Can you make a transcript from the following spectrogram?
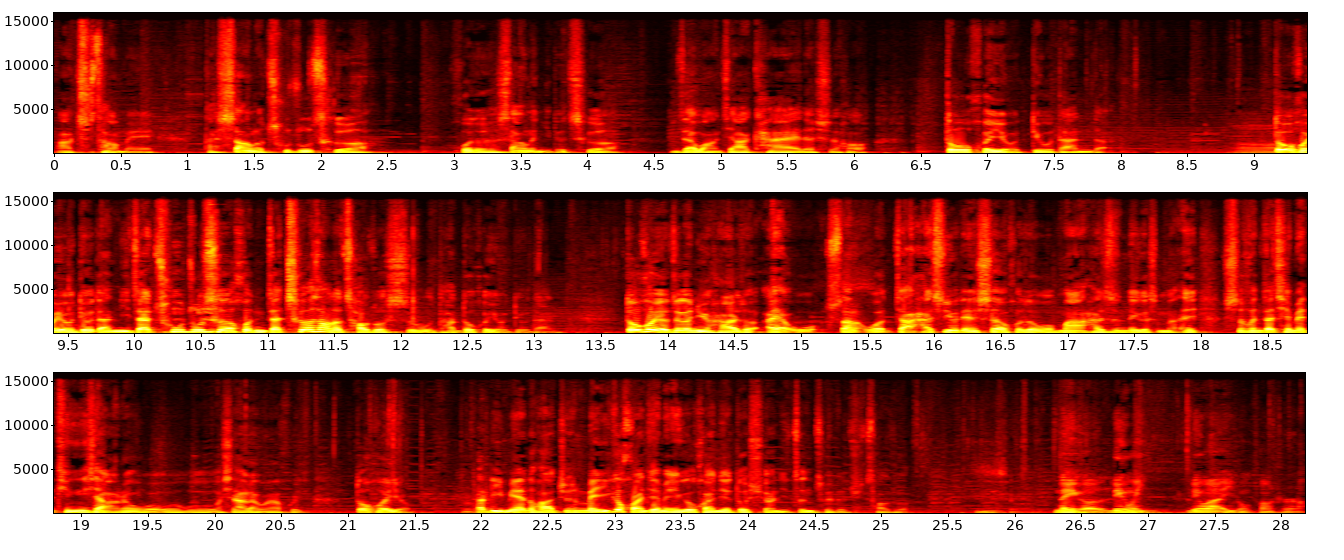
啊吃草莓，她上了出租车，或者是上了你的车，你在往家开的时候，都会有丢单的。都会有丢单，你在出租车或你在车上的操作失误，它都会有丢单。都会有这个女孩说：“哎呀，我算了，我家还是有点事儿，或者我妈还是那个什么，哎，师傅你在前面停一下，让我我我我下来，我要回去。”都会有。它里面的话，就是每一个环节每一个环节都需要你正确的去操作。嗯那个另外另外一种方式呢，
